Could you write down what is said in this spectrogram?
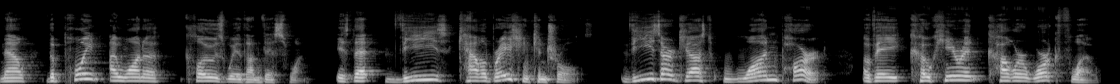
Now, the point I want to close with on this one is that these calibration controls, these are just one part of a coherent color workflow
